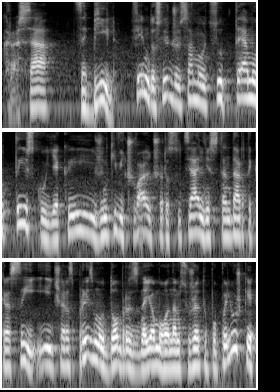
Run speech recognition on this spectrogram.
Краса це біль. Фільм досліджує саме цю тему тиску, який жінки відчувають через соціальні стандарти краси, і через призму добре знайомого нам сюжету попелюшки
